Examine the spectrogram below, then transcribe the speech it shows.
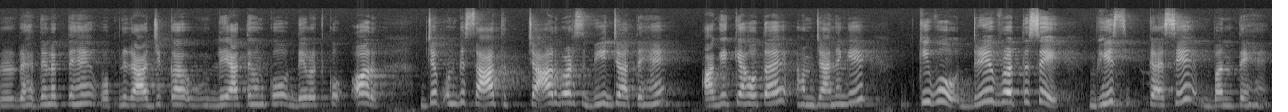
रहने लगते हैं, वो अपने राज्य का ले आते हैं उनको देवव्रत को। और जब उनके साथ चार वर्ष बीत जाते हैं, आगे क्या होता है, हम जानेंगे कि वो देवव्रत से भीष्म कैसे बनते हैं।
